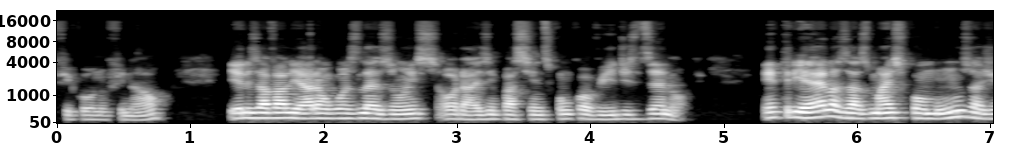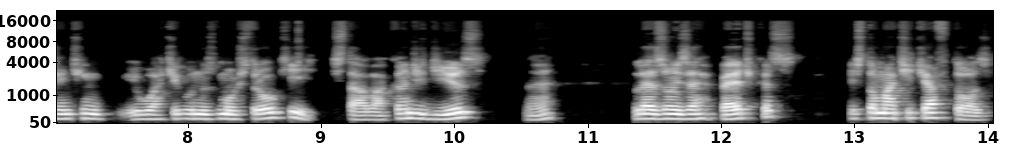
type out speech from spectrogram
Ficou no final. E eles avaliaram algumas lesões orais em pacientes com Covid-19. Entre elas, as mais comuns, a gente, o artigo nos mostrou que estava a candidíase, né? Lesões herpéticas, estomatite aftosa.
